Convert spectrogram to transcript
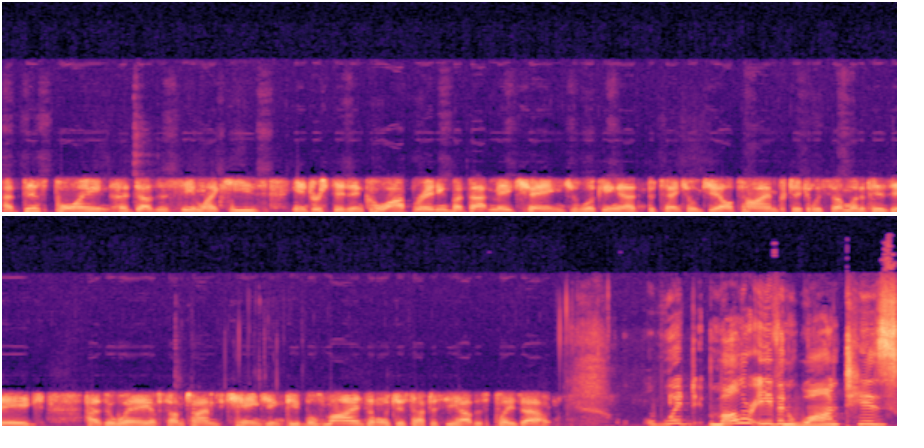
at this point, it doesn't seem like he's interested in cooperating, but that may change. Looking at potential jail time, particularly someone of his age, has a way of sometimes changing people's minds, and we'll just have to see how this plays out would Mueller even want his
